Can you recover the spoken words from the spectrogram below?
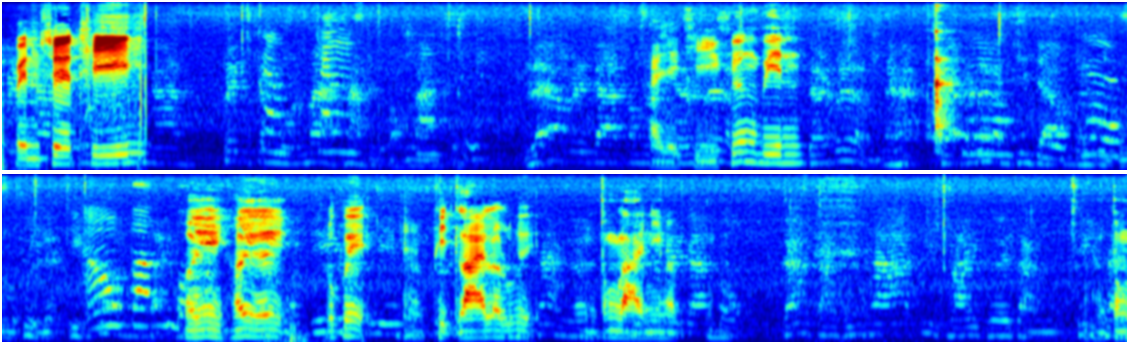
จะเป็นเศรษฐีใครจะขี่เครื่องบินเอาปักบเฮ้ยเฮ้ยเฮ้ยลูกพี่ผิดลายแล้วลูกพี่มันต้องลายนี้ครับ มันต้อง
